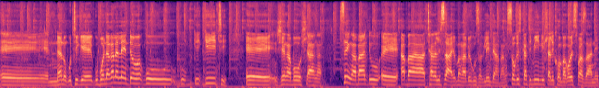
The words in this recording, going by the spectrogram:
Eh nanokuthi ke kubonakala lento kithi eh njengabohlanga. Singabantu eh abathalalisayo mangabe kuza kule ndaba. Ngisonke isikhathi mini ihlala ikhomba kwesifazane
